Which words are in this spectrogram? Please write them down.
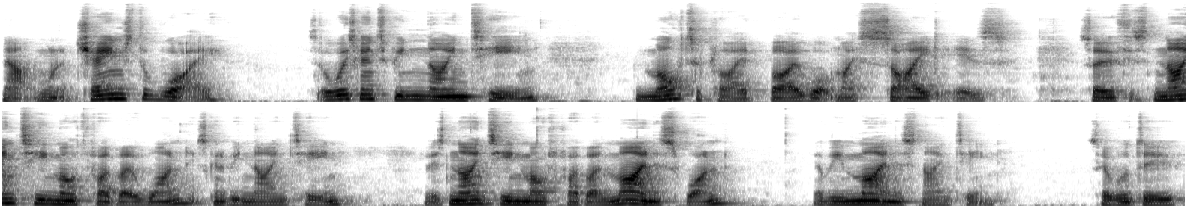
now I want to change the y, it's always going to be 19 multiplied by what my side is. So if it's 19 multiplied by 1, it's going to be 19. If it's 19 multiplied by minus 1, it'll be minus 19. So we'll do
